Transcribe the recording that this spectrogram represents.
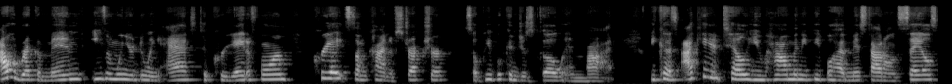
I would recommend, even when you're doing ads, to create a form, create some kind of structure so people can just go and buy. Because I can't tell you how many people have missed out on sales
